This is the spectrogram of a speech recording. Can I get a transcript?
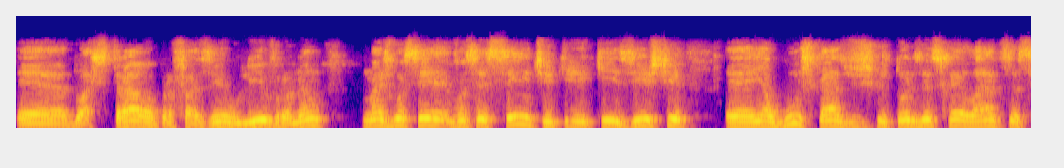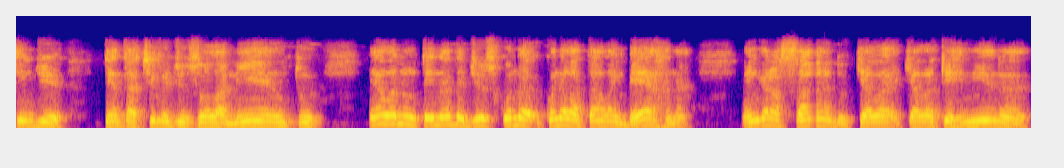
é, do astral para fazer o livro ou não, mas você, você sente que, que existe, é, em alguns casos de escritores, esses relatos assim de tentativa de isolamento. Ela não tem nada disso. Quando, quando ela está lá em Berna, é engraçado que ela, que ela termina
